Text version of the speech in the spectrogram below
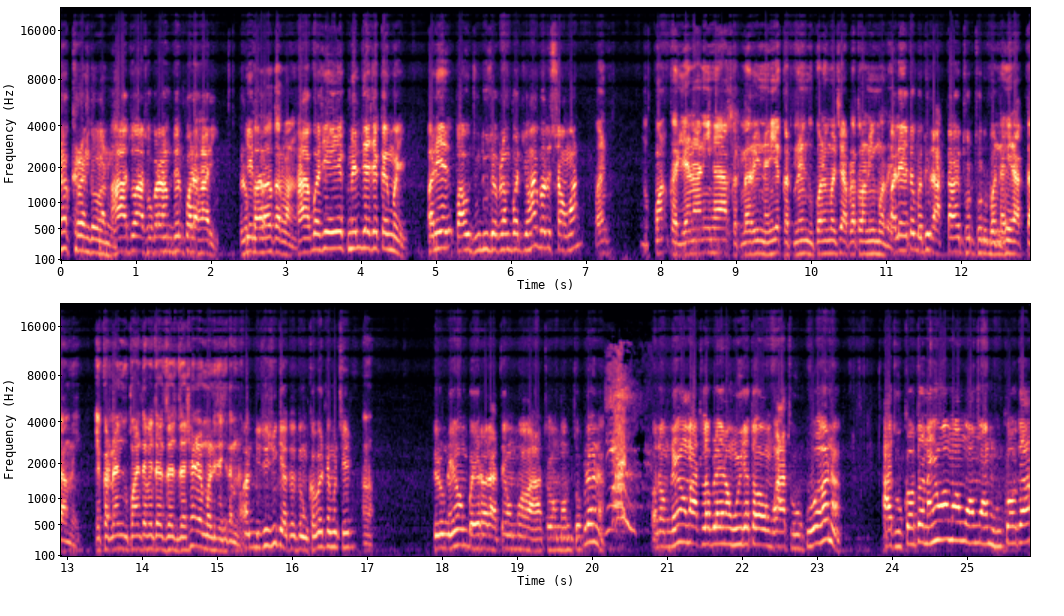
નખ રંગવાનું. હા જો આ છોકરા સમજણ પડે હારી. પેલું એ કલર કરવાનું. હા બસ એ એક મિલ જાય છે કઈ મય અને એ પાવ જુદું જબલમ પર જાય બધું સામાન. પણ દુકાન કરિયાણાની હે કટલરી નહીં એ કટલરી દુકાન મળશે આપડે તો નહીં મળે. એટલે એ તો બધું રાખતા હોય થોડું થોડું નહીં રાખતા અમે. એ કટલરી દુકાન તમે જશે ને મળી જશે તમને. બીજું શું કહેતો તું ખબર તમને? છે હા. પેલું નહીં આમ બહેરા રાતે આમ હાથ આમ આમ ચોપડે ને. અને આમ નહીં આમ હાથ લબડે ને હું તો હાથ હુકવો હે ને. હાથ હુકવતો નહીં આમ આમ આમ આમ હુકવતા.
